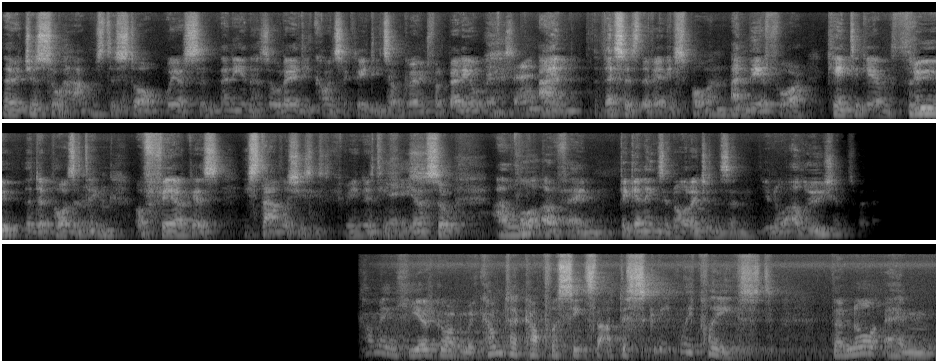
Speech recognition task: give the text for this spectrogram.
Now it just so happens to stop where St Ninian has already consecrated some ground for burial, Exactly. and this is the very spot, and therefore Kentigern, through the depositing of Fergus, establishes his community Yes. here. So a lot of um, beginnings and origins and you know allusions with it. Coming here, Gordon, we come to a couple of seats that are discreetly placed. They're not, um,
